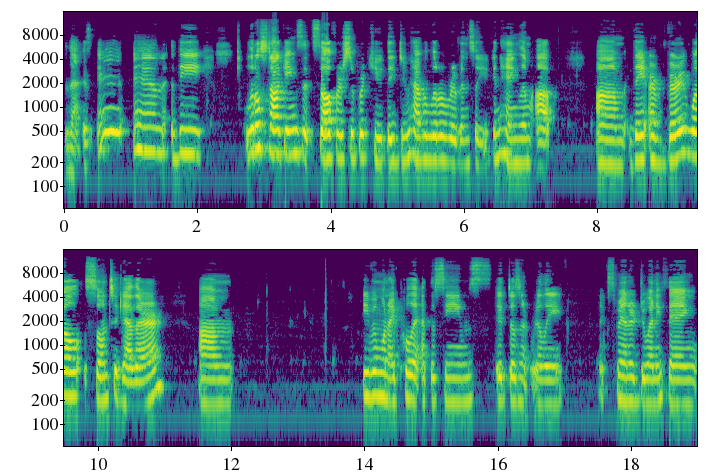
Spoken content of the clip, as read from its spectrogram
that is it. And the little stockings itself are super cute. They do have a little ribbon so you can hang them up. Um, they are very well sewn together. Um, even when I pull it at the seams, it doesn't really expand or do anything.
